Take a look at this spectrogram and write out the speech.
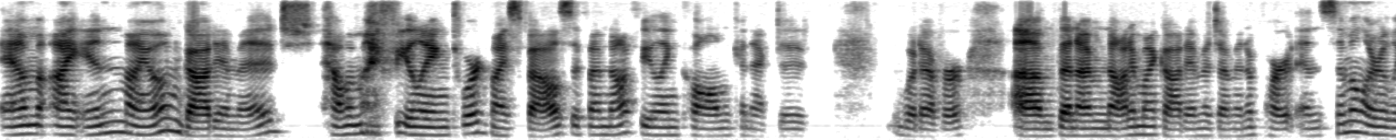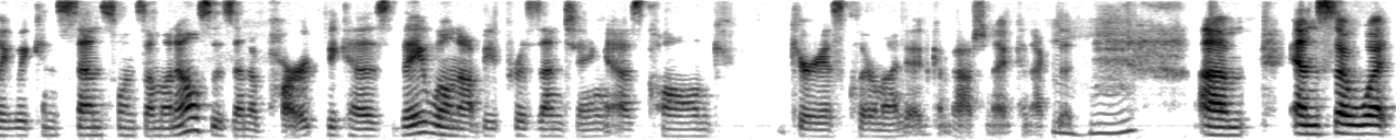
am I in my own God image? How am I feeling toward my spouse? If I'm not feeling calm, connected, whatever, um, then I'm not in my God image, I'm in a part. And similarly, we can sense when someone else is in a part because they will not be presenting as calm, curious, clear minded, compassionate, connected. Mhm. Um, and so what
